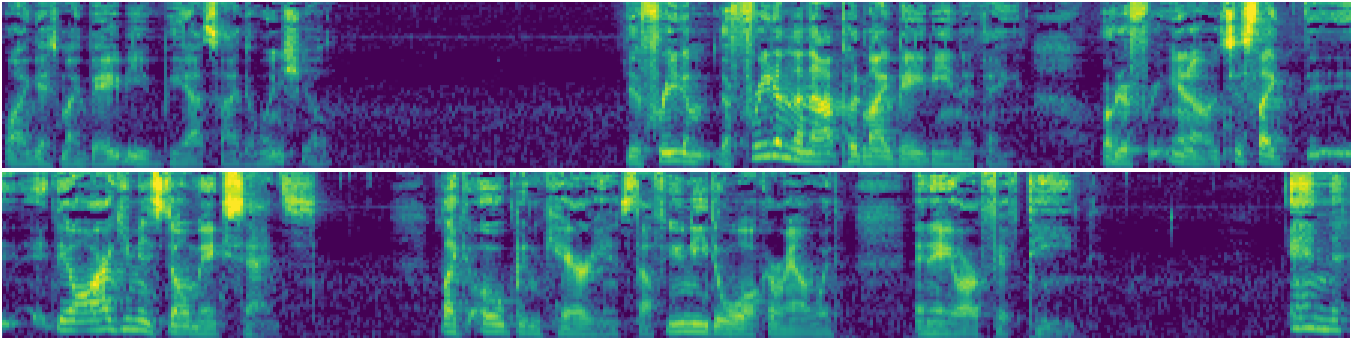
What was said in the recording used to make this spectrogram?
Well, I guess my baby would be outside the windshield. The freedom, the freedom to not put my baby in the thing, or the, you know, it's just like the, the arguments don't make sense. Like open carry and stuff. You need to walk around with an AR-15. And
